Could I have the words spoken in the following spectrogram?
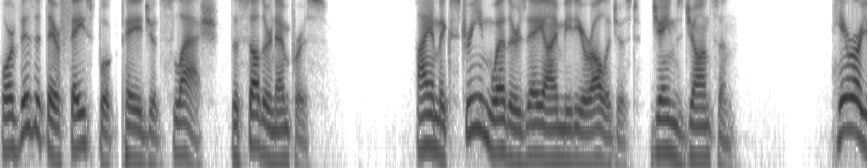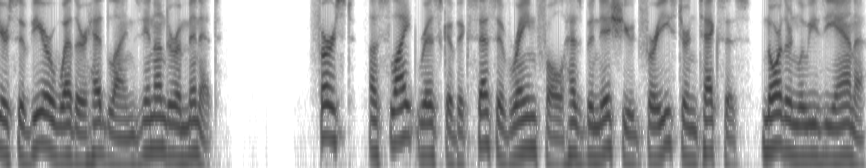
or visit their Facebook page at slash the Southern Empress. I am Extreme Weather's AI meteorologist, James Johnson. Here are your severe weather headlines in under a minute. First, a slight risk of excessive rainfall has been issued for eastern Texas, northern Louisiana,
